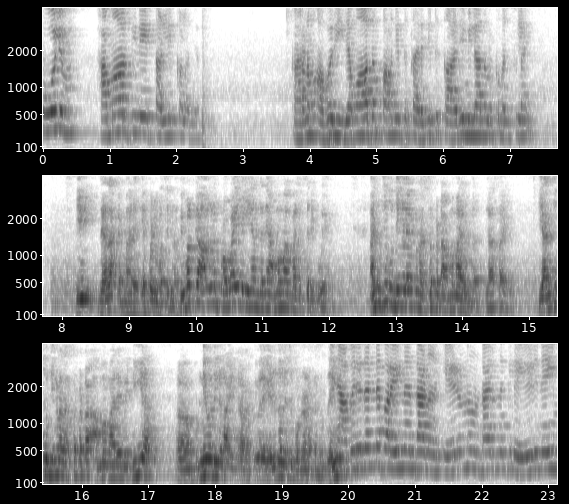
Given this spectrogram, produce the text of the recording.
പോലും ഹമാസിനെ തള്ളിക്കളഞ്ഞത്. കാരണം അവർ ഇരവാദം പറഞ്ഞിട്ട് കരഞ്ഞിട്ട് കാര്യമില്ല എന്ന് അവർക്ക് മനസ്സിലായി. ഈ നേതാക്കന്മാരെ എപ്പോഴും വസിക്കുന്നത്. ഇവർക്ക് ആളുകളെ പ്രൊവൈഡ് ചെയ്യാൻ തന്നെ അമ്മമാർ മത്സരിക്കുകയാണ്. അഞ്ച് കുഞ്ഞുങ്ങളെയൊക്കെ നഷ്ടപ്പെട്ട അമ്മമാരുണ്ട് ഗാസായിൽ ഈ അഞ്ച് കുഞ്ഞുങ്ങളെ നഷ്ടപ്പെട്ട അമ്മമാരെ വലിയ പുണ്യവതികളായിട്ടാണ് ഇവരെ എഴുന്നള്ളിച്ച് കൊണ്ടു നടക്കുന്നത്. പിന്നെ അവർ തന്നെ പറയുന്ന എന്താണ്? ഏഴെണ്ണം ഉണ്ടായിരുന്നെങ്കിൽ ഏഴിനെയും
